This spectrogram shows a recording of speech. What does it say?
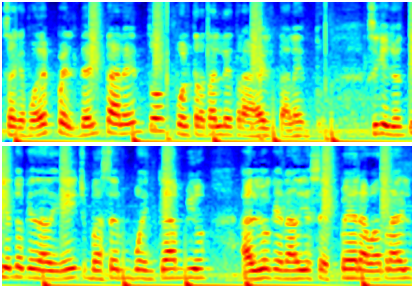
O sea que puedes perder talento por tratar de traer talento. Así que yo entiendo que Daddy H va a ser un buen cambio, algo que nadie se espera, va a traer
